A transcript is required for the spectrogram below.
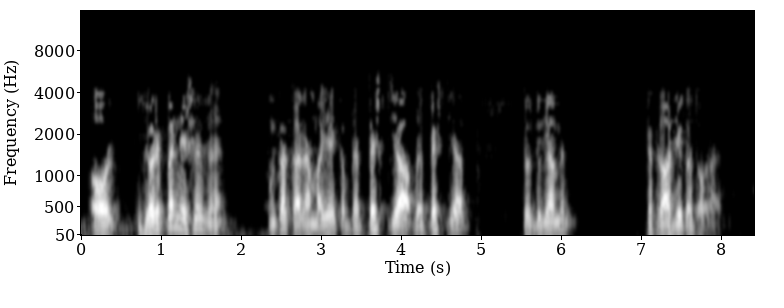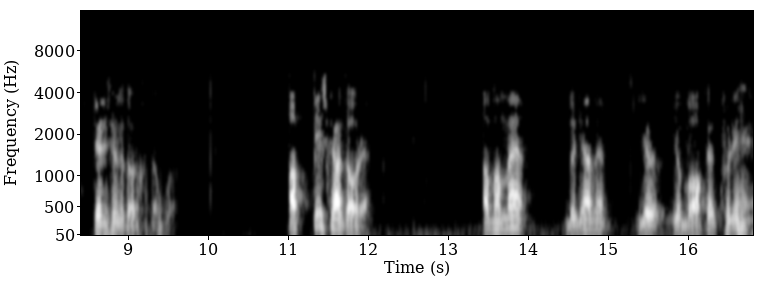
اور یورپین نیشن جو ہیں ان کا کارنامہ یہ ہے کہ اپنے بیسٹ دیا اپنے بیسٹ دیا تو دنیا میں ٹیکنالوجی کا دور ہے ٹریڈیشن کا دور ختم ہوا۔ اب تیسرا دور ہے۔ اب ہمیں دنیا میں یہ جو مواقع کھلے ہیں،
